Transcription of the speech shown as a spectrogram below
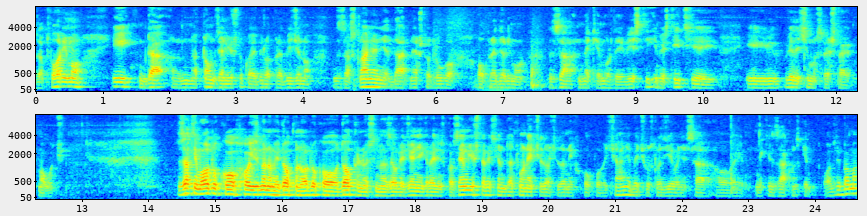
zatvorimo i da na tom zemljištu koje je bilo predviđeno za sklanjanje, da nešto drugo opredelimo za neke možda investicije i i vidjet ćemo sve šta je moguće. Zatim odluku o izmenom i dopunu odluku o doprinosima za uređenje građanskog zemljišta, mislim da tu neće doći do nikakvog povećanja, već usklađivanje sa ovaj, nekim zakonskim odrebama.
